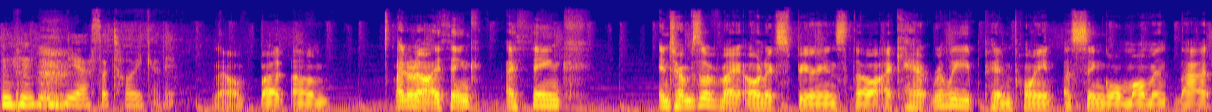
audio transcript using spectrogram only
Mm-hmm. yes, I totally get it. No, but um I don't know. I think I think in terms of my own experience though, I can't really pinpoint a single moment that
